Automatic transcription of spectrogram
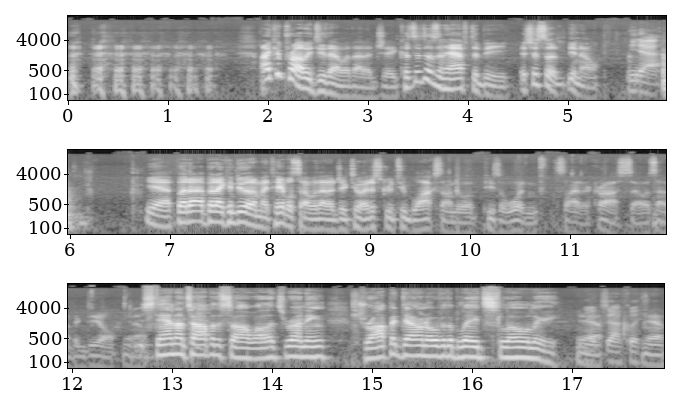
I could probably do that without a jig because it doesn't have to be. It's just a you know. yeah. Yeah, but uh, but I can do it on my table saw without a jig too. I just screw two blocks onto a piece of wood and slide it across, so it's not a big deal. You know. Stand on top of the saw while it's running. Drop it down over the blade slowly. Yeah. Exactly. Yeah.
